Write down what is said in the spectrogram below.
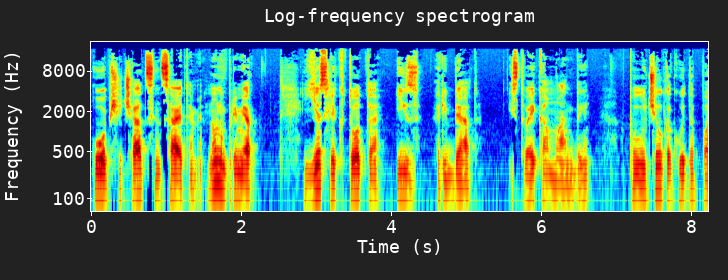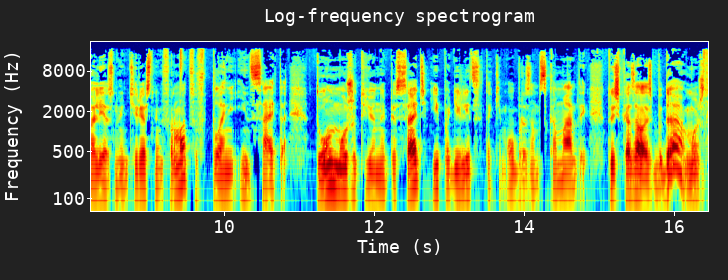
общий чат с инсайтами? Ну, например, если кто-то из ребят из твоей команды получил какую-то полезную, интересную информацию в плане инсайта, то он может ее написать и поделиться таким образом с командой. То есть, казалось бы, да, можно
